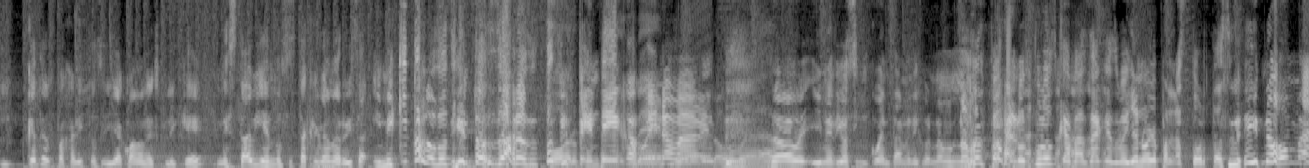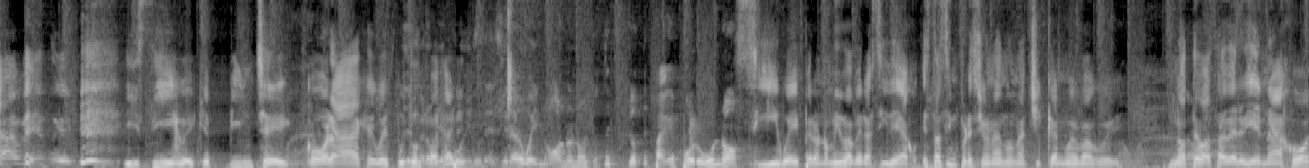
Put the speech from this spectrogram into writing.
¿Y qué de los pajaritos? Y ya cuando le expliqué, me está viendo, se está cagando de risa y me quita los 200 varos. Esto es pendejo, güey, no mames. No güey, y me dio 50. Me dijo, no, nada más para los puros capazajes, güey. Yo no voy para las tortas, güey. No mames, güey. Y sí, güey, qué pinche coraje, güey. Oye, Putos pero ya pajaritos. pudiste decir al güey, no, no, no, yo te, yo te pagué por uno. Sí, güey, pero no me iba a ver así de ajo. Estás impresionando a una chica nueva, güey. No te vas a ver bien ajo.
